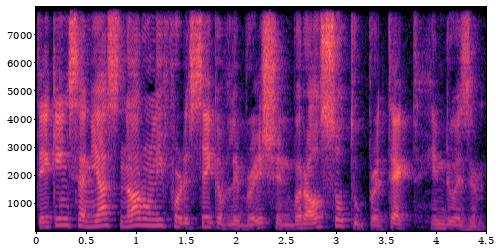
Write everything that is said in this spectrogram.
taking sannyas not only for the sake of liberation but also to protect Hinduism.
